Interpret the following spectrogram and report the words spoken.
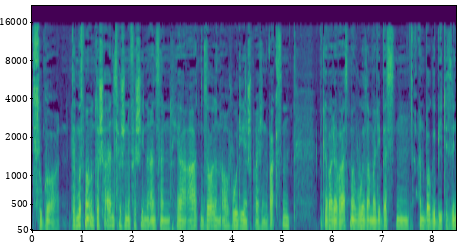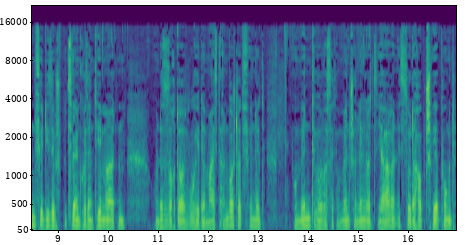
zugeordnet. Da muss man unterscheiden zwischen den verschiedenen einzelnen ja, Artensorten, auch wo die entsprechend wachsen. Mittlerweile weiß man, wo sagen wir, die besten Anbaugebiete sind für diese speziellen Chrysanthemenarten. Und das ist auch dort, wo hier der meiste Anbau stattfindet. Moment, oder was heißt im Moment, schon längere Jahre ist so der Hauptschwerpunkt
